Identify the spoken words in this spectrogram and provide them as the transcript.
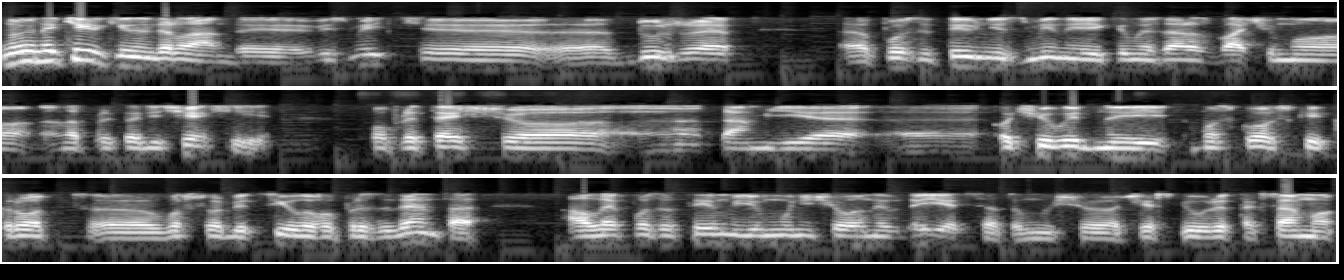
Ну і не тільки Нідерланди. Візьміть е, дуже е, позитивні зміни, які ми зараз бачимо на прикладі Чехії. Попри те, що е, там є е, очевидний московський крот в особі цілого президента, але поза тим йому нічого не вдається, тому що чеський уряд так само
